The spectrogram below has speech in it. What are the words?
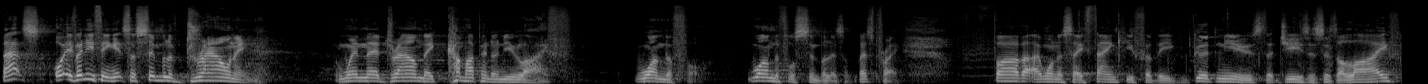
That's, or if anything, it's a symbol of drowning. And when they're drowned, they come up into new life. Wonderful, wonderful symbolism. Let's pray. Father, I want to say thank you for the good news that Jesus is alive.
